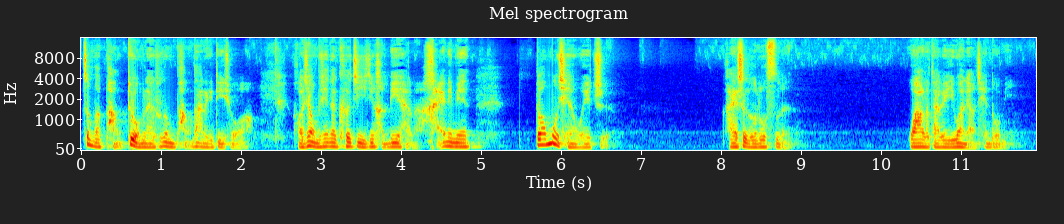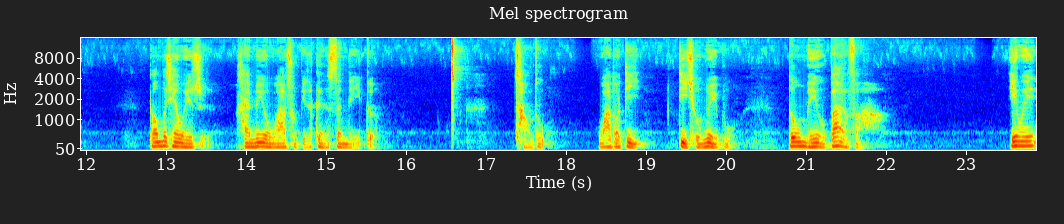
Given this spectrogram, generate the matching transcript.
这么庞对我们来说这么庞大的一个地球啊，好像我们现在科技已经很厉害了。海里面到目前为止，还是俄罗斯人挖了大概一万两千多米。到目前为止，还没有挖出比它更深的一个长度，挖到地地球内部都没有办法，因为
